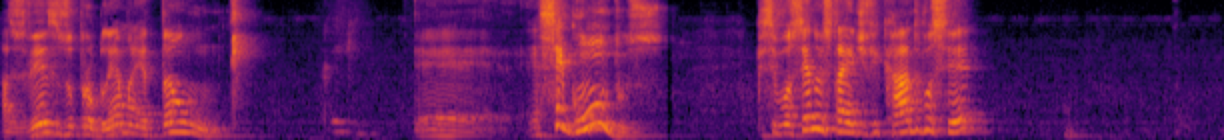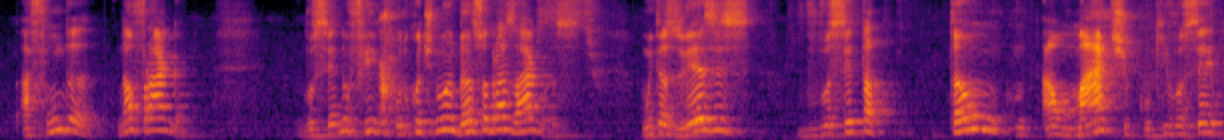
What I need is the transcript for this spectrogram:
às vezes o problema é tão. É, é segundos, que se você não está edificado, você afunda, naufraga. Você não, fica, não continua andando sobre as águas. Muitas vezes você está tão almático que você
